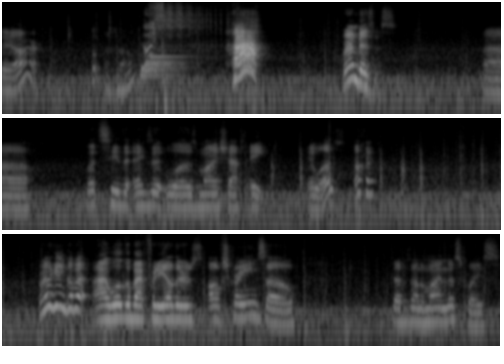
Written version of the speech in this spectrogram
They are. Oh, uh-huh. no. Ha! We're in business see the exit was mine shaft 8. It was? Okay. I really can't go back. I will go back for the others off screen, so definitely gonna mine this place.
